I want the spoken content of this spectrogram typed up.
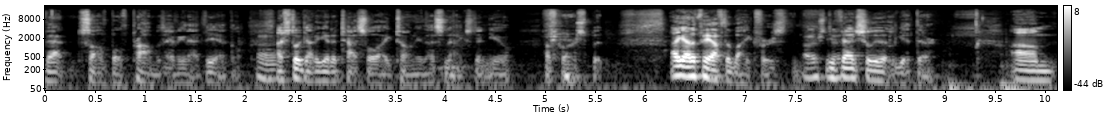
that solved both problems having that vehicle. I still got to get a Tesla like Tony. That's next, and you, of course. But I got to pay off the bike first. Understood. Eventually, that'll get there. Um,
